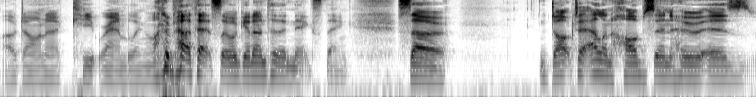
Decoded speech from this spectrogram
I don't want to keep rambling on about that, so we'll get on to the next thing. So, Dr. Allan Hobson, who is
